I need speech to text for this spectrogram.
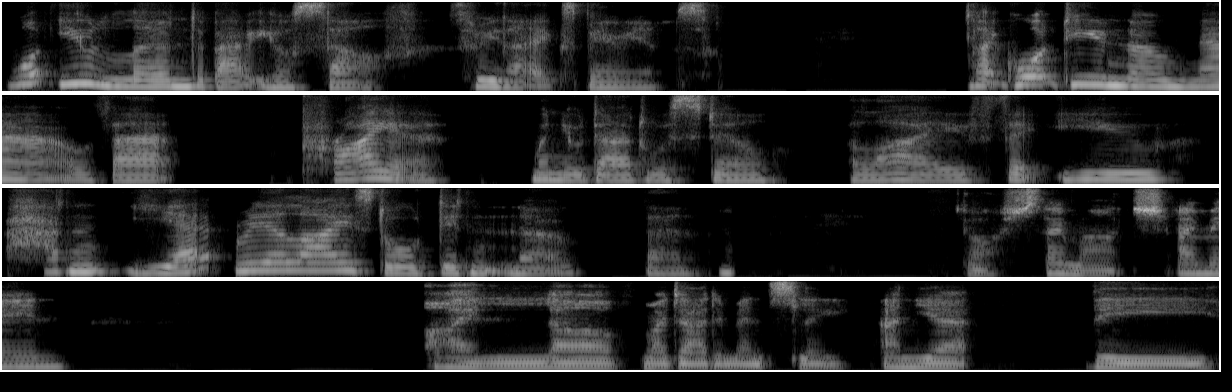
what you learned about yourself through that experience like what do you know now that prior when your dad was still alive that you hadn't yet realized or didn't know then? Gosh, so much. I mean, I love my dad immensely, and yet the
